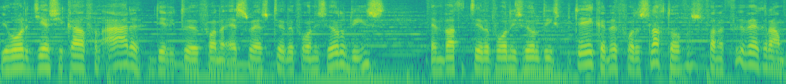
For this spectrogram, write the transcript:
Je hoorde Jessica van Aarde, directeur van de SOS Telefonische Hulpdienst. En wat de Telefonische Hulpdienst betekende voor de slachtoffers van een vuurwerkramp.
